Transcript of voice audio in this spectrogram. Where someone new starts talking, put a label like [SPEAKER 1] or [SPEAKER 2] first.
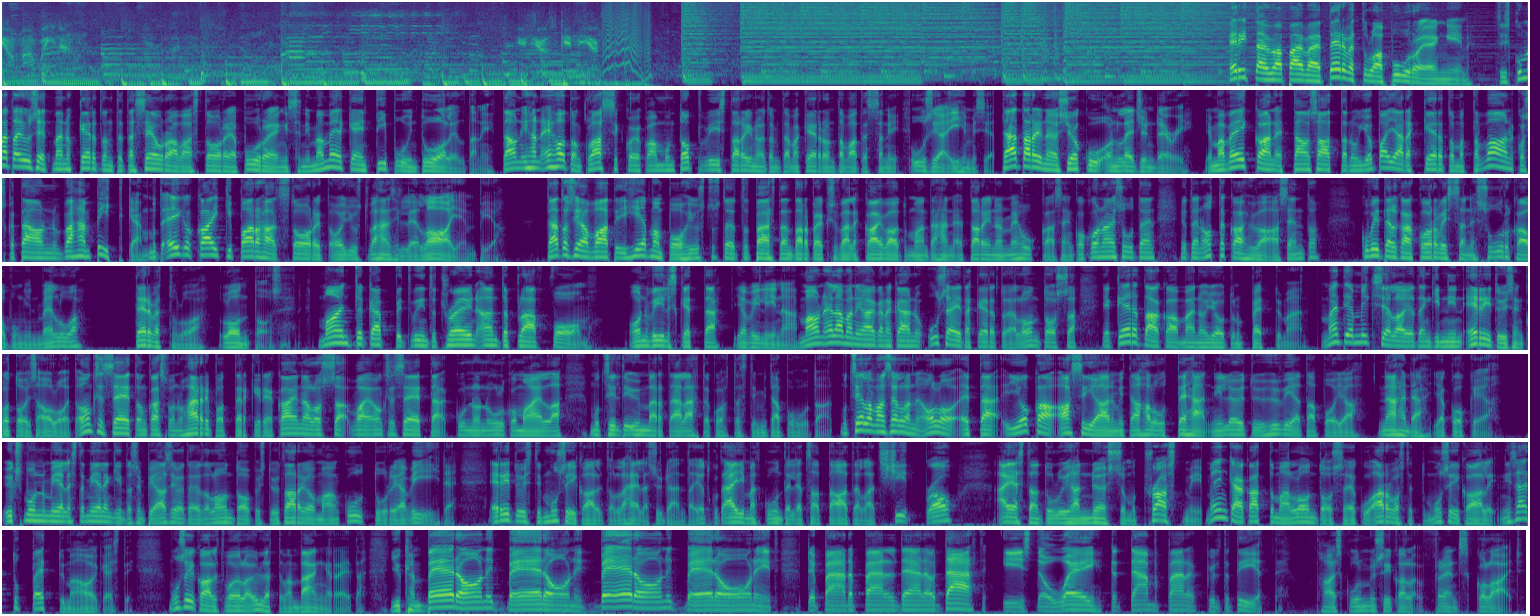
[SPEAKER 1] me on my way now. You just give me a.
[SPEAKER 2] Erittäin hyvää päivää ja tervetuloa Puurojengiin. Siis kun mä tajusin, että mä en ole kertonut tätä seuraavaa storia Puurojengissä, niin mä melkein tipuin tuoliltani. Tää on ihan ehoton klassikko, joka on mun top 5 tarinoita, mitä mä kerron tavatessani uusia ihmisiä. Tää tarina, jos joku, on legendary. Ja mä veikkaan, että tää on saattanut jopa jäädä kertomatta vaan, koska tää on vähän pitkä. Mutta eikö kaikki parhaat storit ole just vähän silleen laajempia? Tämä tosiaan vaatii hieman pohjustusta, jotta päästään tarpeeksi syvälle kaivautumaan tähän tarinan mehukkaaseen kokonaisuuteen, joten ottakaa hyvä asento, kuvitelkaa korvissanne suurkaupungin melua, tervetuloa Lontooseen. Mind the gap between the train and the platform – on vilskettä ja vilinää. Mä oon elämäni aikana käynyt useita kertoja Lontoossa, ja kertaakaan mä en ole joutunut pettymään. Mä en tiedä, miksi siellä on jotenkin niin erityisen kotoisa olo. Että onko se se, että on kasvanut Harry Potter-kirja kainalossa, vai onko se se, että kun on ulkomailla, mutta silti ymmärtää lähtökohtaisesti, mitä puhutaan. Mutta siellä on vaan sellainen olo, että joka asiaan, mitä haluat tehdä, niin löytyy hyviä tapoja nähdä ja kokea. Yksi mun mielestä mielenkiintoisimpia asioita, joita Lontoo pystyy tarjoamaan, on kulttuuri ja viihde. Erityisesti musiikaalit on lähellä sydäntä. Jotkut äijimmät kuuntelijat saattaa ajatella, että shit bro, äijästä on tullut ihan nössö, mutta trust me, menkää katsomaan Lontoossa joku arvostettu musikaali, niin sä et tuu pettymään oikeesti. Musikaalit voi olla yllättävän bängereitä. You can bet on it, bet on it, bet on it, bet on it. The bad, bad, that is the way. The bad, kyllä te tiedätte. High School Musical Friends Collide.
